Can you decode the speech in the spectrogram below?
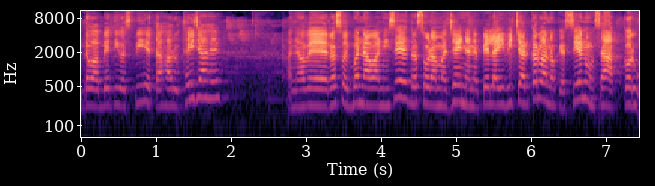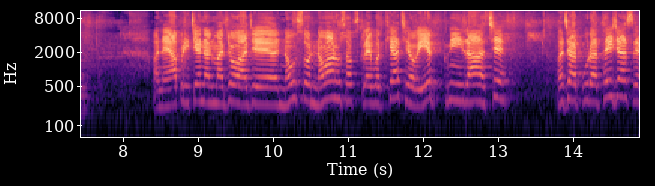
દવા બે દિવસ પીએ તો સારું થઈ જશે અને હવે રસોઈ બનાવવાની છે. રસોડામાં જઈને અને પહેલાં એ વિચાર કરવાનો કે શેનું શાક કરવું. અને આપણી ચેનલમાં જો આજે નવસો નવ્વાણું સબસ્ક્રાઈબર થયા છે, હવે એકની રાહ છે. હજાર પૂરા થઈ જશે.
